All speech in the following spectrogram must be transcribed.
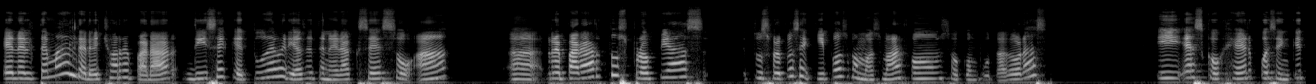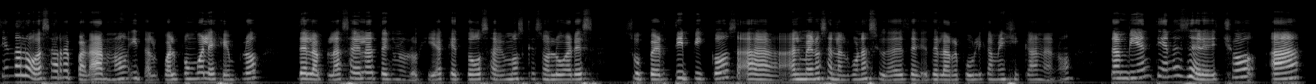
en el tema del derecho a reparar, dice que tú deberías de tener acceso a, reparar tus propias tus propios equipos como smartphones o computadoras y escoger pues en qué tienda lo vas a reparar, ¿no? Y tal cual pongo el ejemplo de la Plaza de la Tecnología, que todos sabemos que son lugares súper típicos, al menos en algunas ciudades de, la República Mexicana, ¿no? También tienes derecho a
